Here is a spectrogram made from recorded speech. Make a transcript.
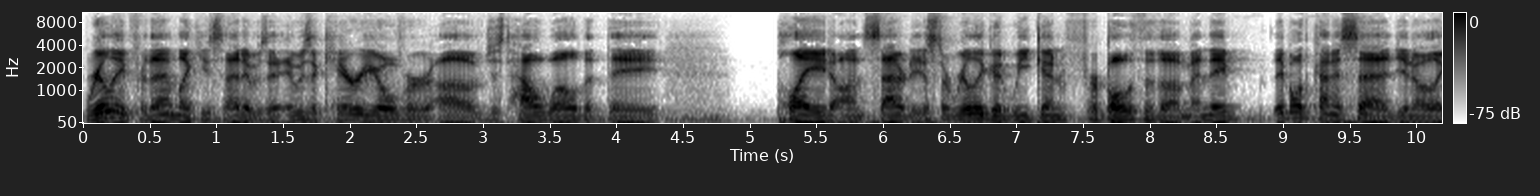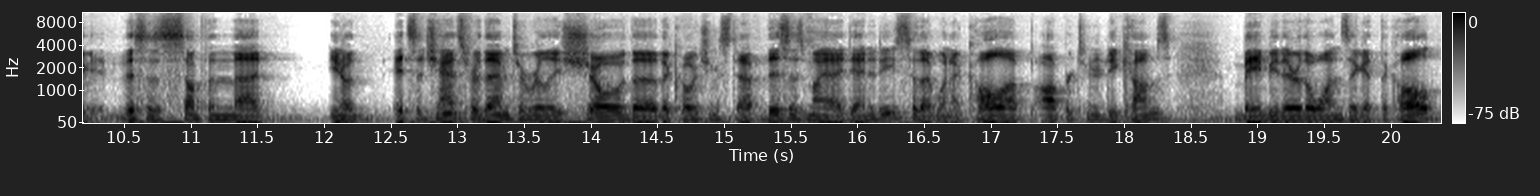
really for them, like you said, it was a, it was a carryover of just how well that they played on Saturday. Just a really good weekend for both of them, and they they both kind of said, you know, like this is something that you know it's a chance for them to really show the the coaching staff this is my identity, so that when a call up opportunity comes, maybe they're the ones that get the call.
